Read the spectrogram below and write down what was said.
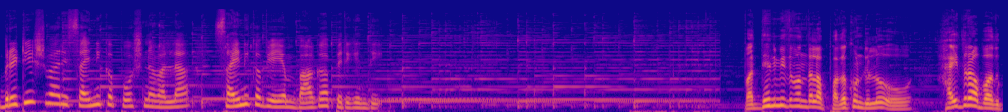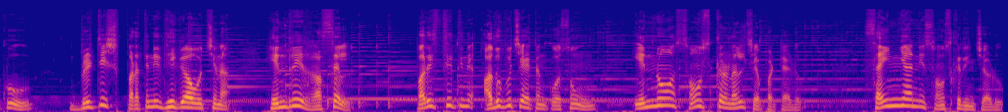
బ్రిటిష్ వారి సైనిక పోషణ వల్ల సైనిక వ్యయం బాగా పెరిగింది. పద్దెనిమిది వందల పదకొండులో హైదరాబాదుకు బ్రిటిష్ ప్రతినిధిగా వచ్చిన హెన్రీ రసెల్ పరిస్థితిని అదుపు చేయటం కోసం ఎన్నో సంస్కరణలు చేపట్టాడు. సైన్యాన్ని సంస్కరించాడు.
